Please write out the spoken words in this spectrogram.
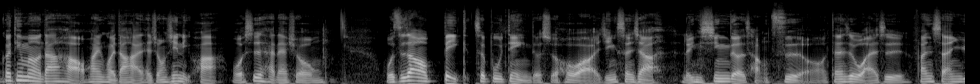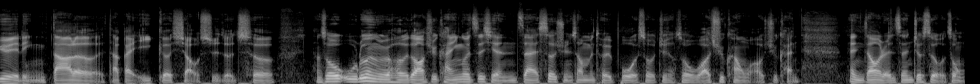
各位听众朋友，大家好，欢迎回到海苔熊心里话，我是海苔熊。我知道《Big》这部电影的时候啊，已经剩下零星的场次哦，但是我还是翻山越岭搭了大概一个小时的车，想说无论如何都要去看，因为之前在社群上面推播的时候，就想说我要去看，我要去看。但你知道，人生就是有这种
